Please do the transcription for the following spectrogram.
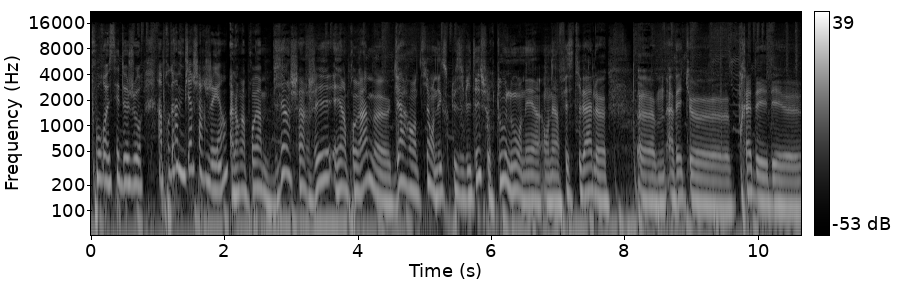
pour ces deux jours? Un programme bien chargé. Hein Alors un programme bien chargé et un programme garanti en exclusivité. Surtout, nous, on est, on est un festival avec près des, des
